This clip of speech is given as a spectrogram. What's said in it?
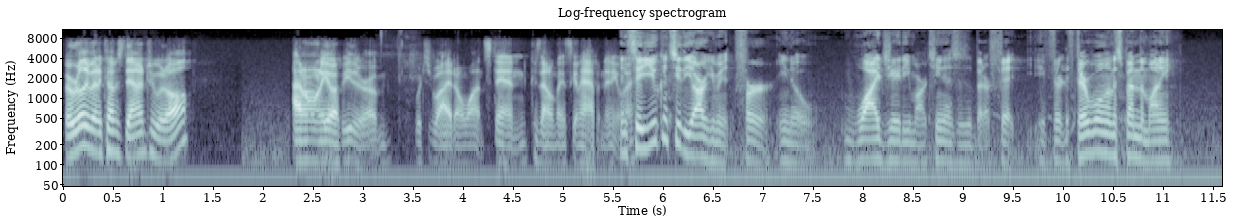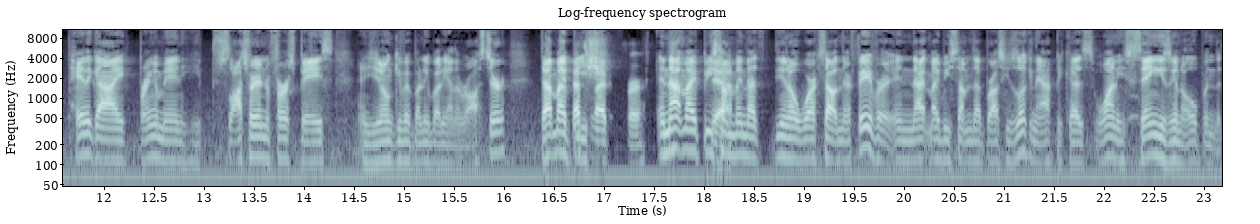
But really, when it comes down to it all, I don't want to give up either of them, which is why I don't want Stanton because I don't think it's going to happen anyway. And so you can see the argument for you know why JD Martinez is a better fit. If they're, if they're willing to spend the money, pay the guy, bring him in, he slots right into first base, and you don't give up anybody on the roster. That might be, That's prefer. and that might be Yeah. something that you know works out in their favor, and that might be something that Brusky's looking at because one, he's saying he's going to open the,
